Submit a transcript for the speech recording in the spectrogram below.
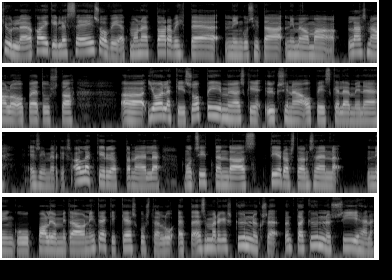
Kyllä, ja kaikille se ei sovi. Että monet tarvitsee niin sitä nimenomaan läsnäolo-opetusta. Joillekin sopii myöskin yksinään opiskeleminen esimerkiksi allekirjoittaneille, mutta sitten taas tiedostan sen niin kuin paljon, mitä on itsekin keskustellut, että esimerkiksi kynnykse, tai kynnys siihen,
